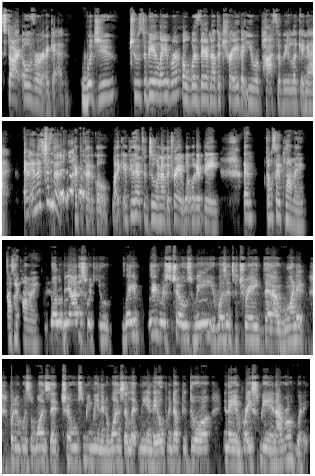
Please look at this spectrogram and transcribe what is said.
start over again, would you choose to be a laborer or was there another trade that you were possibly looking at? And and it's just a hypothetical. Like if you had to do another trade, what would it be? And don't say plumbing. Don't say plumbing. Well, to be honest with you, laborers chose me. It wasn't a trade that I wanted, but it was the ones that chose me, meaning the ones that let me in. They opened up the door and they embraced me, and I rode with it.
